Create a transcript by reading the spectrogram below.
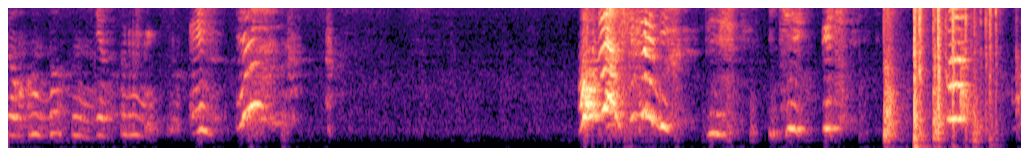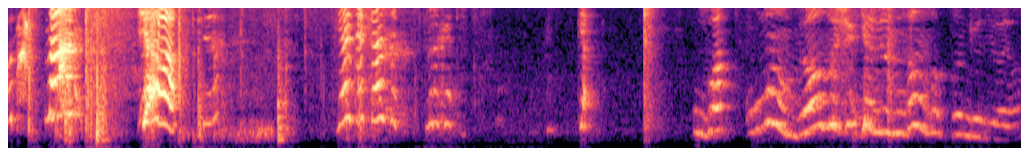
Dokundu sıcaktım. O biraz çıkardı. Bir, iki, üç. Lan! Ya! Geldi geldi. Dur Ya. Uzak. Oğlum beyaz ışık geliyor. Neden uzaktan geliyor ya?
